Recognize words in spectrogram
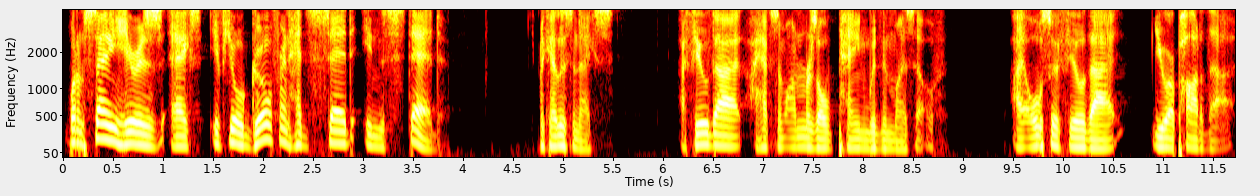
What I'm saying here is, X, if your girlfriend had said instead, okay, listen, X, I feel that I have some unresolved pain within myself. I also feel that you are a part of that,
